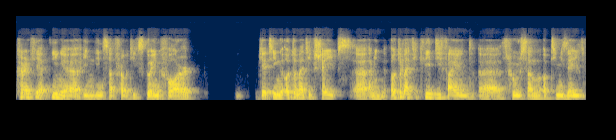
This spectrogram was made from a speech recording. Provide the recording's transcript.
currently happening uh, in, in soft robotics going for getting automatic shapes, uh, I mean, automatically defined uh, through some optimization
